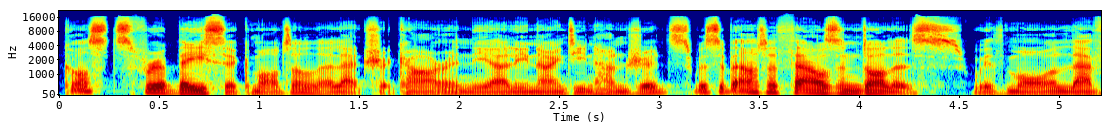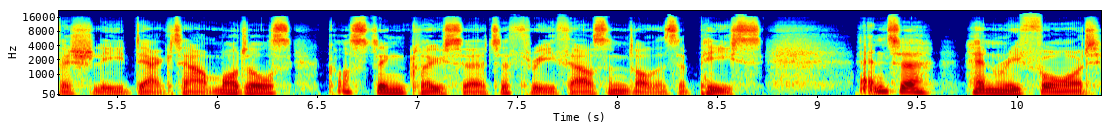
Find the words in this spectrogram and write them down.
Costs for a basic model electric car in the early 1900s was about $1,000, with more lavishly decked out models costing closer to $3,000 apiece. Enter Henry Ford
